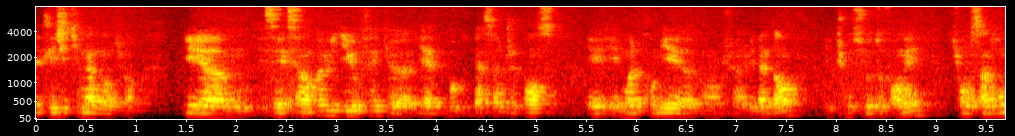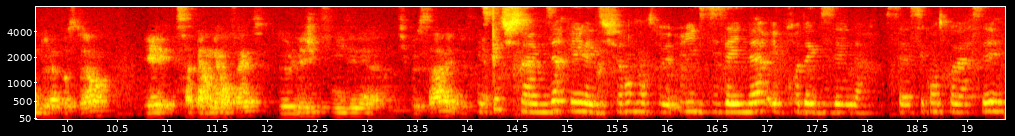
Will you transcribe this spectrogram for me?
d'être légitime là-dedans, tu vois. Et euh, c'est un peu lié au fait qu'il y a beaucoup de personnes, je pense, et, moi le premier, euh, quand je suis arrivé là-dedans, et que je me suis auto-formé, qui ont le syndrome de l'imposteur. Et ça permet en fait de légitimiser un petit peu ça. Est-ce que tu saurais me dire quelle est la différence entre UX designer et product designer? C'est assez controversé.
